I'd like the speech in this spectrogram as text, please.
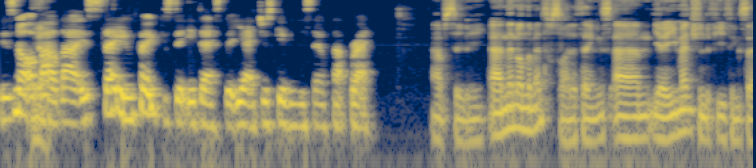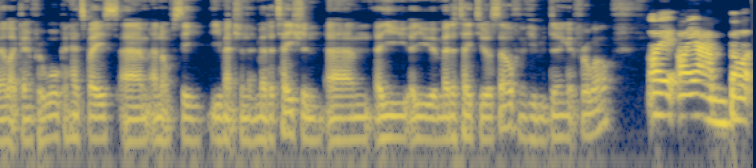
It's not about that it's staying focused at your desk but yeah just giving yourself that breath Absolutely. And then on the mental side of things, um, you know, you mentioned a few things there, like going for a walk in Headspace, um, and obviously you mentioned that meditation. Um, are you are you a meditator yourself? Have you been doing it for a while? I, I am, but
